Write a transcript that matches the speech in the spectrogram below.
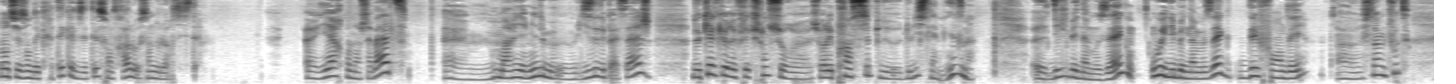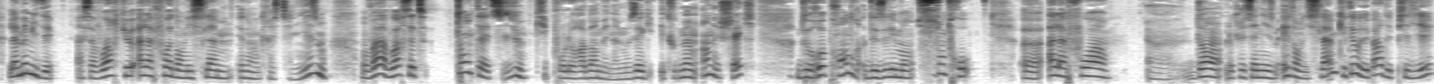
dont ils ont décrété qu'elles étaient centrales au sein de leur système. Euh, hier, pendant Shabbat, euh, mon mari Émile me lisait des passages de quelques réflexions sur, sur les principes de, l'islamisme euh, d'Eli Ben Amozeg, où Eli Ben Amozeg défendait, euh, somme toute, la même idée, à savoir que à la fois dans l'islam et dans le christianisme, on va avoir cette tentative, qui pour le rabbin Ben Amozeg est tout de même un échec, de reprendre des éléments centraux, euh, à la fois euh, dans le christianisme et dans l'islam, qui étaient au départ des piliers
